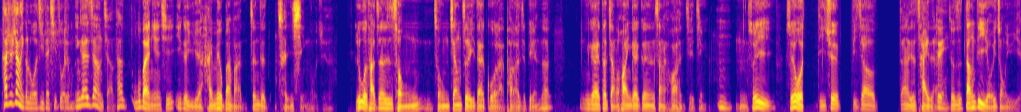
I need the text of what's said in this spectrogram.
它是这样一个逻辑在起作用的。应该是这样讲，它五百年其实一个语言还没有办法真的成型，我觉得，如果他真的是从从江浙一带过来跑来这边，那。应该他讲的话应该跟上海话很接近，嗯。嗯，所以所以我的确比较当然也是猜的，对，就是当地有一种语言，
